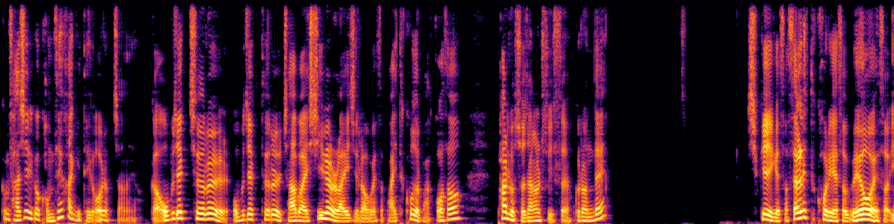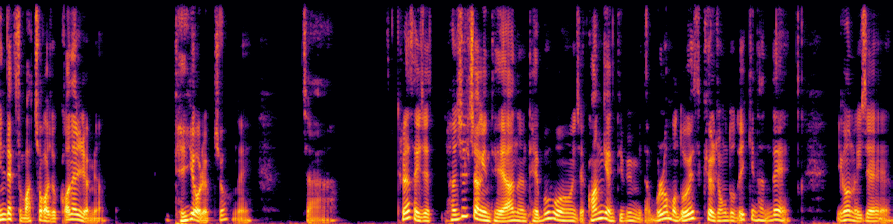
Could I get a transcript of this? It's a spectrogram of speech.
그럼 사실 이거 검색하기 되게 어렵잖아요. 그러니까 오브젝트를 오브젝트를 자바의 시리얼라이즈라고 해서 바이트 코드를 바꿔서 파일로 저장할 수 있어요. 그런데 쉽게 얘기해서 셀렉트 쿼리에서 웨어에서 인덱스 맞춰가지고 꺼내려면 되게 어렵죠. 네. 자, 그래서 이제 현실적인 대안은 대부분 이제 관계형 DB입니다. 물론 뭐 NoSQL 정도도 있긴 한데 이거는 이제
